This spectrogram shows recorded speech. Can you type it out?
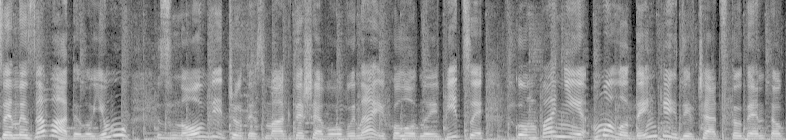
це не завадило йому знов відчути смак дешевого вина і холодної піци в компанії молоденьких дівчат-студенток.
